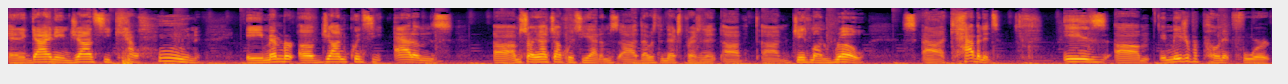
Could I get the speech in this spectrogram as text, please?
And a guy named John C. Calhoun, a member of John Quincy Adams, uh, I'm sorry, not John Quincy Adams, uh, that was the next president, uh, um, James Monroe uh, cabinet, is um, a major proponent for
